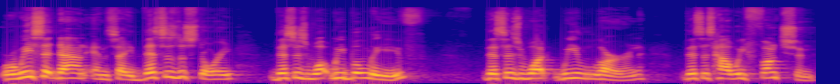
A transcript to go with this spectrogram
Where we sit down and say, This is the story. This is what we believe. This is what we learn. This is how we function.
